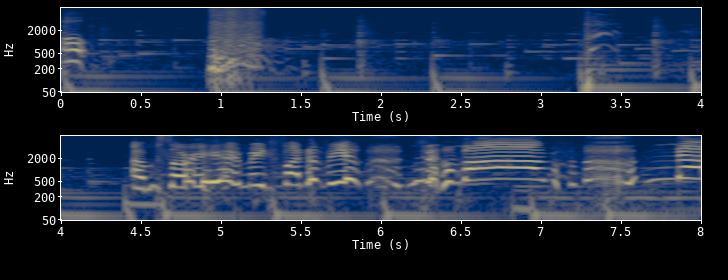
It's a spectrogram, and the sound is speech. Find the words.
Oh. I'm sorry I made fun of you. No, mom. No.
